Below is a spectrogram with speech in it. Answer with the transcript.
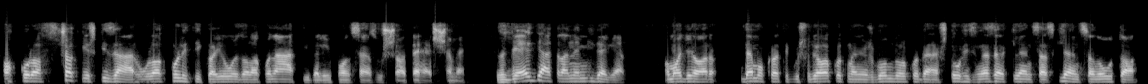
akkor az csak és kizárólag politikai oldalakon átívelő konszenzussal tehesse meg. Ez ugye egyáltalán nem idegen a magyar demokratikus vagy alkotmányos gondolkodástól, hiszen 1990 óta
